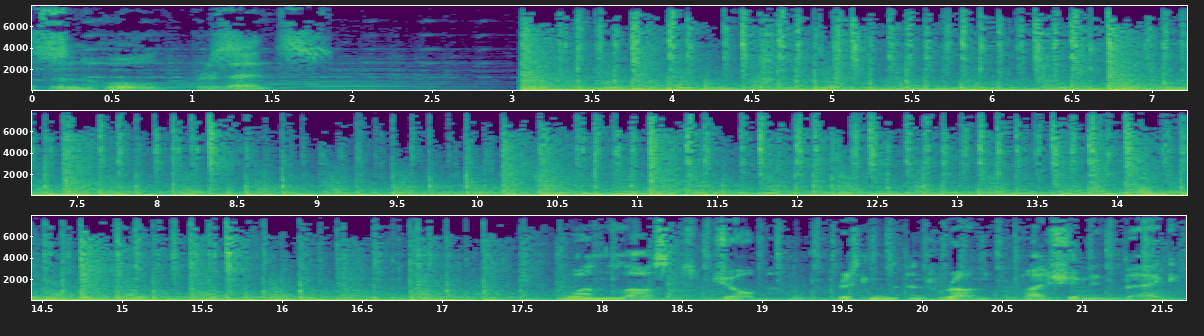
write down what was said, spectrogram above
Watson Hall presents. One Last Job, written and run by Shimin Beg.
